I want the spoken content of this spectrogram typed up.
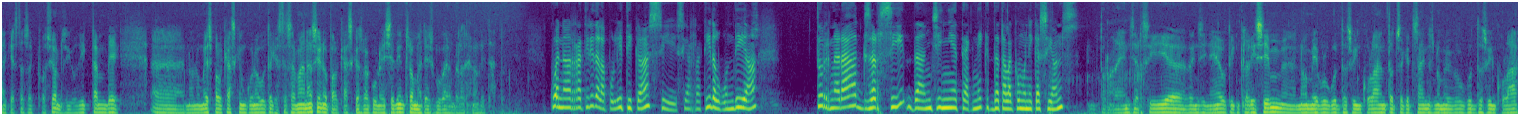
aquestes actuacions. I ho dic també eh, no només pel cas que hem conegut aquesta setmana, sinó pel cas que es va conèixer dintre el mateix govern de la Generalitat. Quan es retiri de la política, si, si es retira algun dia, tornarà a exercir d'enginyer tècnic de telecomunicacions? Tornaré a exercir eh, d'enginyer, ho tinc claríssim, eh, no m'he volgut desvincular en tots aquests anys, no m'he volgut desvincular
